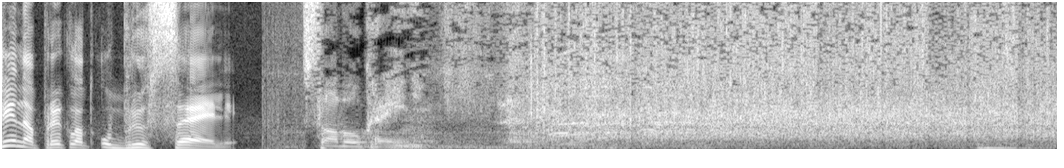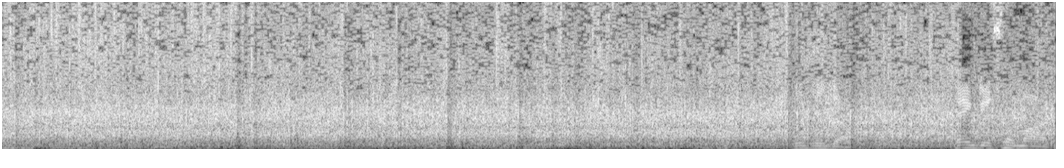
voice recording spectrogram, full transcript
Чи, наприклад, у Брюсселі. Слава Україні! Thank you so much.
